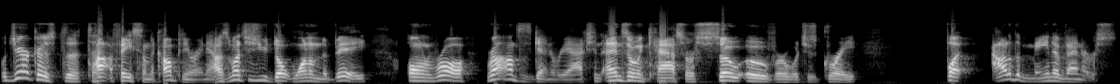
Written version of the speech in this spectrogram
Well, Jericho's the top face in the company right now. As much as you don't want him to be on Raw, Rollins is getting a reaction. Enzo and Cass are so over, which is great. But out of the main eventers,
